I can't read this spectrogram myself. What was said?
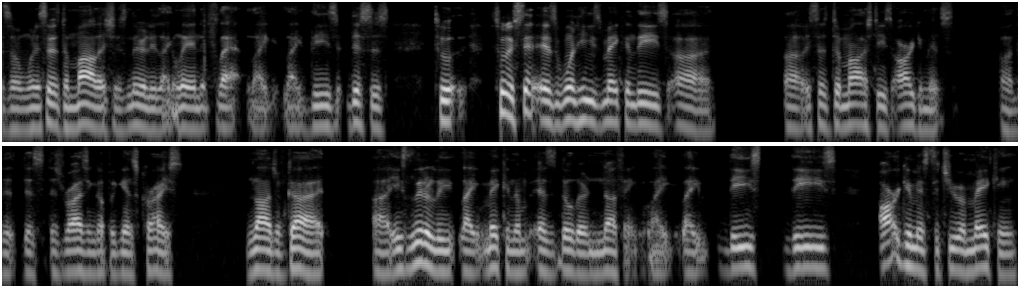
so when it says demolish it's literally like laying it flat like like these this is to to an extent is when he's making these uh uh it says demolish these arguments uh this this rising up against christ knowledge of god uh, he's literally like making them as though they're nothing. Like like these these arguments that you are making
